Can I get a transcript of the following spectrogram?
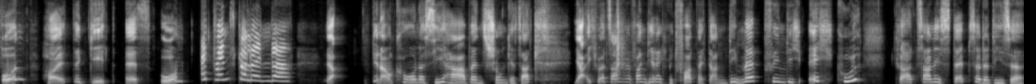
Und heute geht es um Adventskalender. Ja, Genau, Corona, Sie haben es schon gesagt. Ja, ich würde sagen, wir fangen direkt mit Fortnite an. Die Map finde ich echt cool. Gerade Sunny Steps oder dieser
